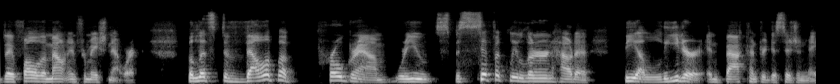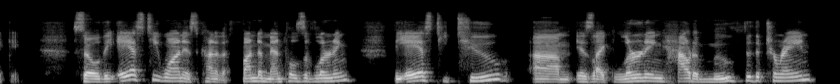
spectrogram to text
they follow the Mountain Information Network. But let's develop a program where you specifically learn how to be a leader in backcountry decision making. So the AST1 is kind of the fundamentals of learning. The AST2 um, is like learning how to move through the terrain.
